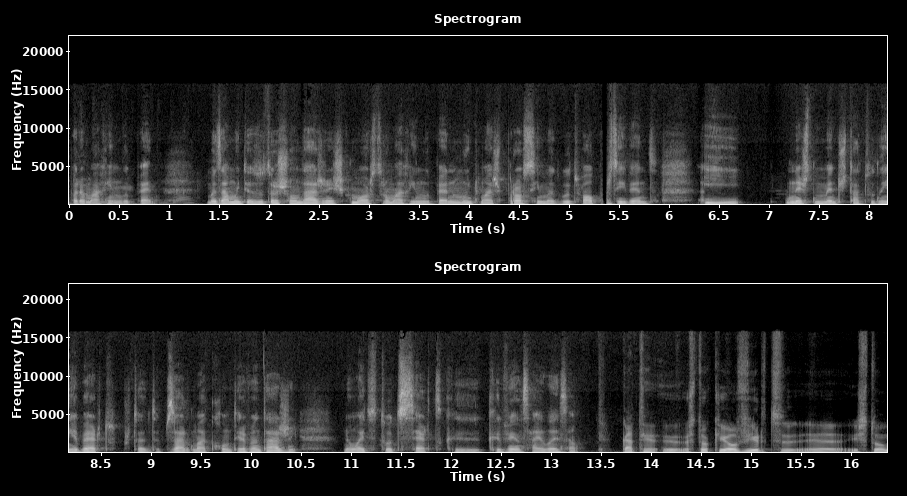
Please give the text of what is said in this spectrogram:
para Marine Le Pen. Mas há muitas outras sondagens que mostram Marine Le Pen muito mais próxima do atual presidente e neste momento está tudo em aberto. Portanto, apesar de Macron ter vantagem, não é de todo certo que, que vença a eleição. Kátia, eu estou aqui a ouvir-te eh, e estou,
